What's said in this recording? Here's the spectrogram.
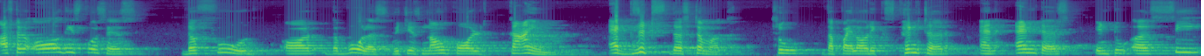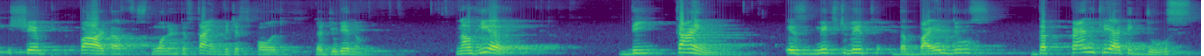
After all these process, the food or the bolus which is now called chyme exits the stomach through the pyloric sphincter and enters into a C-shaped part of small intestine which is called the duodenum. Now here the chyme is mixed with the bile juice, the pancreatic juice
